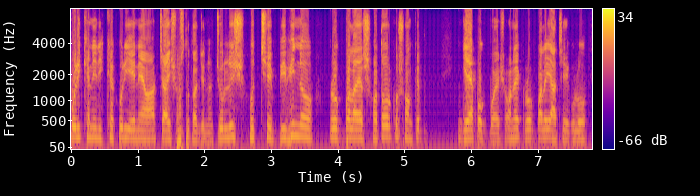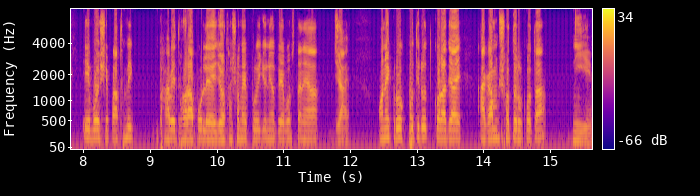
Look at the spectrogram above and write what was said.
পরীক্ষা নিরীক্ষা করিয়ে নেওয়া চাই সুস্থতার জন্য। চল্লিশ হচ্ছে বিভিন্ন রোগবালাইয়ের সতর্ক সংকেত। জ্ঞাপক বয়স। অনেক রোগবালাই আছে এগুলো। এ বয়সে প্রাথমিকভাবে ধরা পড়লে যথাসময়ে প্রয়োজনীয় ব্যবস্থা নেওয়া যায়। অনেক রোগ প্রতিরোধ করা যায় আগাম সতর্কতা নিয়ে।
